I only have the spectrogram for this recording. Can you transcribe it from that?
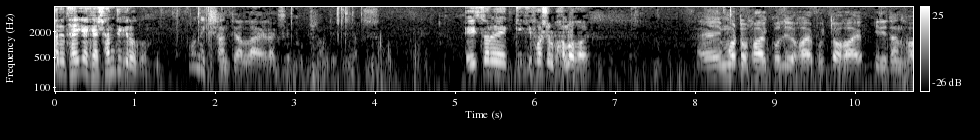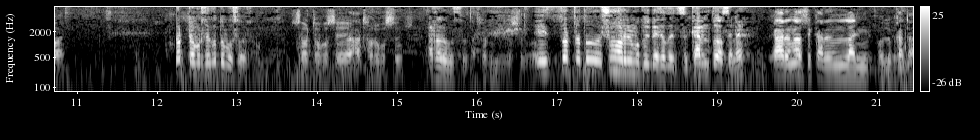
আরে থাইকা খেয়ে শান্তি কীরকম? অনেক শান্তি আল্লাহ রাখছে খুব শান্তি রাখছে। এই স্তরে কি কি ফসল ভালো হয়? এই মোটর হয় কলি হয় ভুট্টা হয় ইরিধান হয়। চট্টা কত বছর? বছর আঠারো বছর। আঠারো বছর। আঠারো বছর। এই চট্টা তো শহরের মতোই দেখা যাচ্ছে কারেন্ট তো আছে না? কারেন্ট আছে কারেন্ট লাইন হলো কাটা।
